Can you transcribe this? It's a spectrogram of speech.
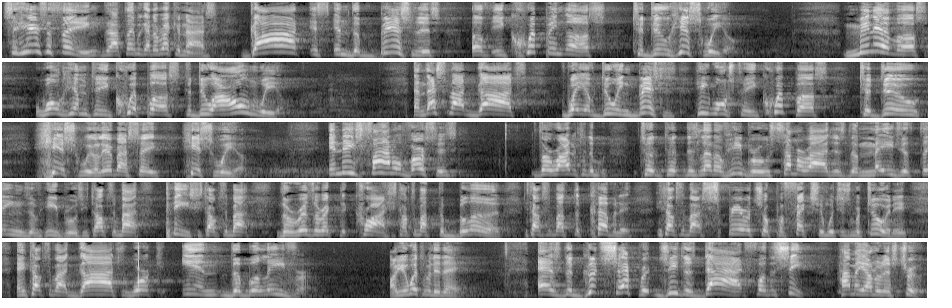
So here's the thing that I think we got to recognize God is in the business of equipping us to do His will. Many of us want Him to equip us to do our own will. And that's not God's way of doing business. He wants to equip us to do His will. Everybody say, His will. In these final verses, the writer to the to, to, this letter of Hebrews summarizes the major themes of Hebrews. He talks about peace. He talks about the resurrected Christ. He talks about the blood. He talks about the covenant. He talks about spiritual perfection, which is maturity. And he talks about God's work in the believer. Are you with me today? As the good shepherd, Jesus died for the sheep. How many of y'all know that's true?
